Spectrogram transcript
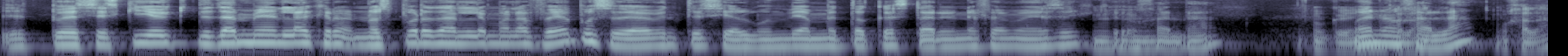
eh, pues es que yo, yo también la creo, no es por darle mala fe, pues obviamente si algún día me toca estar en FMS, que ojalá, bueno, ojalá. Ojalá,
